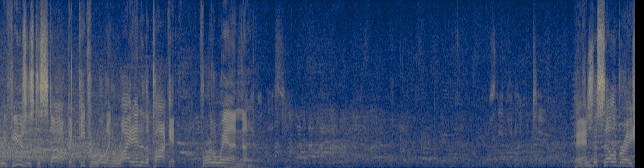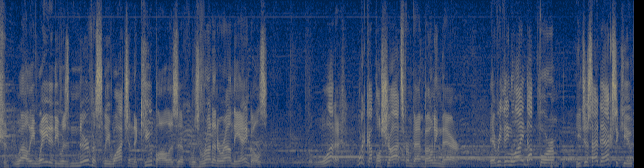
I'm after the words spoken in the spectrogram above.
refuses to stop and keeps rolling right into the pocket for the win. And the celebration. Well, he waited. He was nervously watching the cue ball as it was running around the angles. But what a what a couple shots from Van Boening there. Everything lined up for him. He just had to execute.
